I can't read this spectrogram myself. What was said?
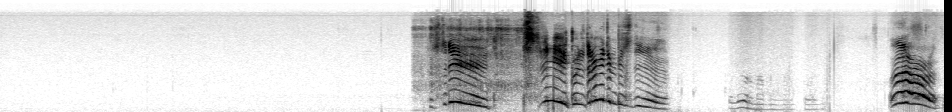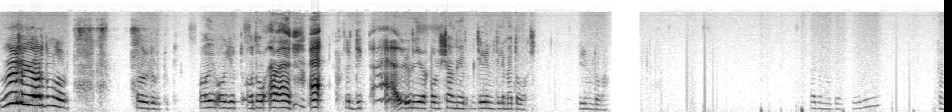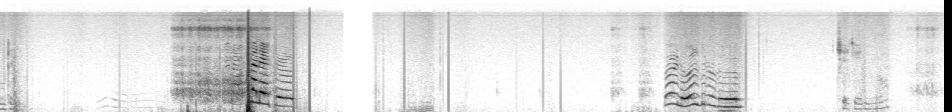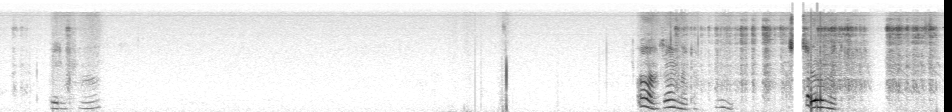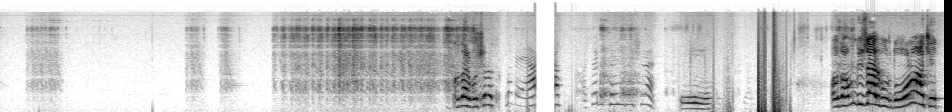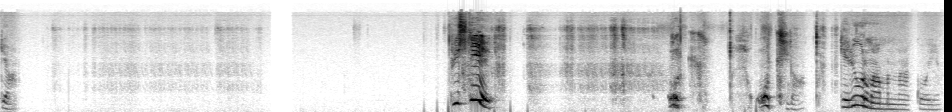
Pislik! Pislik! Öldüremedim pisliği. Ölüyorum amına Yardım ol. Öldürdük. Ay ay adam e, e, e, konuşamıyorum. Dilim dilime dolaştı. Dilim dolan. Adamı bekliyoruz. Adam gel. Selamünaleyküm. Böyle öldürürüm. İçeri geliyor. Derim şu an. Aa gelmedi. Hmm. Aslında. Bu kadar boşuna sıkma be ya. Aferin senin de işine. Oo. Adam güzel vurdu. Onu hak etti yani. Pislik. Ot. Ot ya. Geliyorum amına koyayım.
